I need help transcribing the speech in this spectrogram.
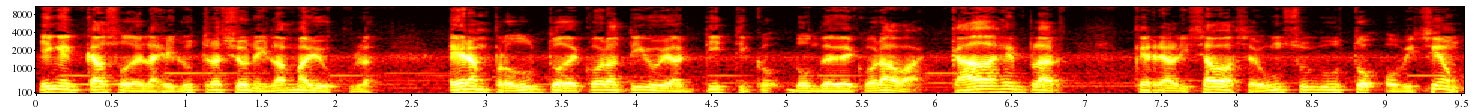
y en el caso de las ilustraciones y las mayúsculas, eran producto decorativo y artístico donde decoraba cada ejemplar que realizaba según su gusto o visión.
